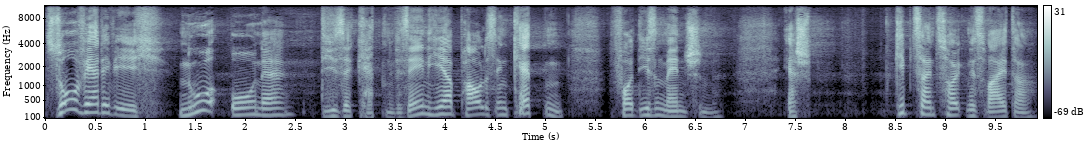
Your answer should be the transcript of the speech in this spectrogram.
so werde wie ich, nur ohne diese Ketten. Wir sehen hier Paulus in Ketten vor diesen Menschen. Er gibt sein Zeugnis weiter.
